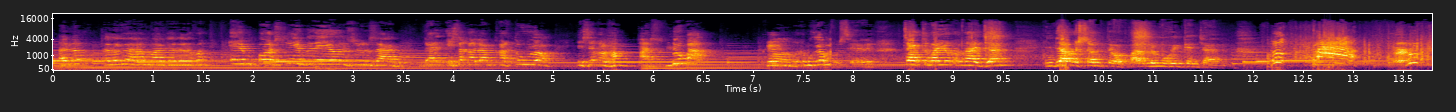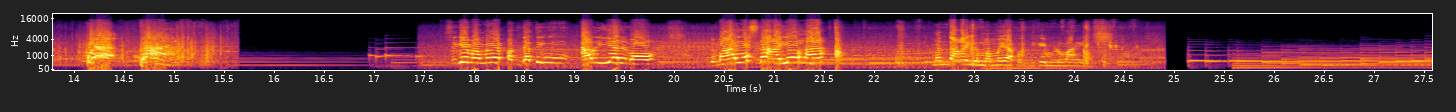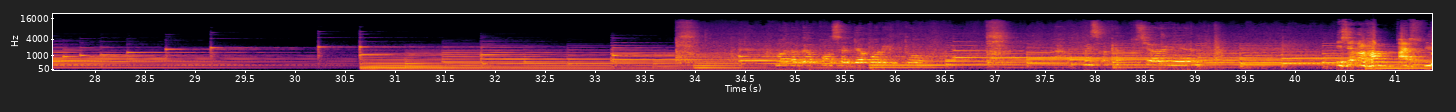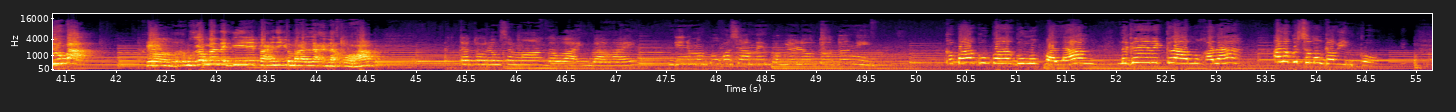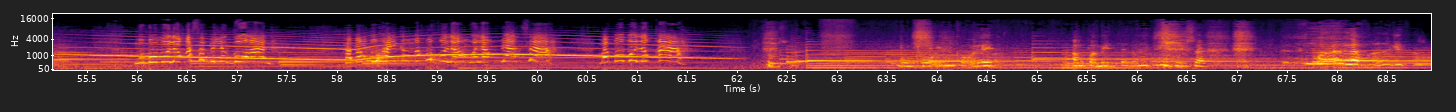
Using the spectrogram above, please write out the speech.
Ano? Talaga ang magdala ko? Imposible yun, Susan! Dahil isa ka lang katulong, isa kang hampas lupa! Okay, Oh. huwag ka mo, sir. Tsaka tumayo ka nga dyan. Hindi ako santo para lumuhig ka dyan. Sige, mamaya, pagdating Ariel mo, lumayas na kayo, ha? Manda kayo mamaya pag di kayo lumayas. Malaga po ang sadya ko rito. May sakit po si Ariel. Isa kang hampas lupa! Okay, huwag ka man naginip para hindi ka mahal na anak ko, ha? Tatulong sa mga gawaing bahay. Hindi naman po kasama yung pagluluto doon eh. Kabago-bago mo pa lang. Nagre-reklamo ka na. Ano gusto mong gawin ko? Mabubulong ka sa bilungguan! Habang buhay kang Bubuin ko ulit ang pamilya natin, Susan. Mahal na mahal kita.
